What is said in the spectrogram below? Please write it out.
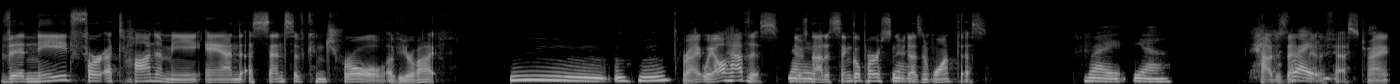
the need for autonomy and a sense of control of your life. Mm, hmm Right? We all have this. There's not a single person who doesn't want this. Right. Yeah. How does that Right. manifest? Right?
